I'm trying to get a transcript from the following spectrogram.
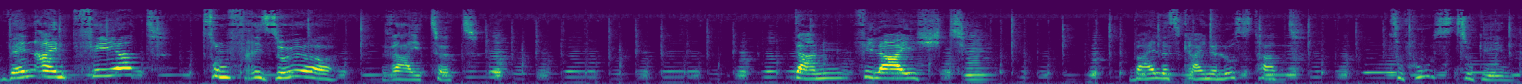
Wenn ein Pferd zum Friseur reitet, dann vielleicht, weil es keine Lust hat, zu Fuß zu gehen.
